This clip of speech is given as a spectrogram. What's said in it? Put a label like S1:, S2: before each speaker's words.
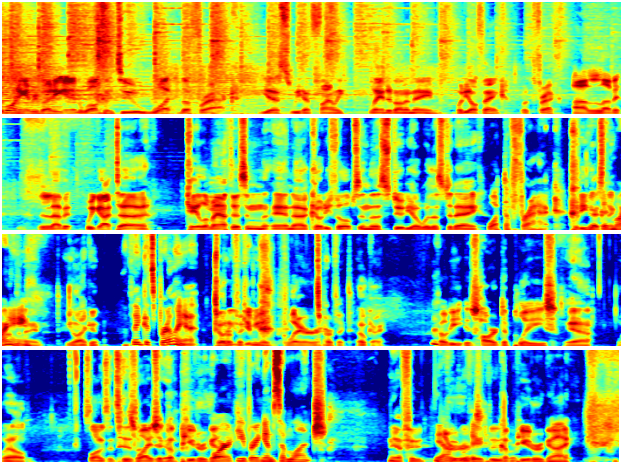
S1: Good morning, everybody, and welcome to What the Frack. Yes, we have finally landed on a name. What do y'all think? What the frack?
S2: I love it.
S1: Love it. We got uh, Kayla Mathis and and uh, Cody Phillips in the studio with us today.
S2: What the frack?
S1: What do you guys
S3: Good
S1: think
S3: morning.
S1: about the name? You like it?
S3: I think it's brilliant.
S1: Cody's
S4: Perfect.
S1: give me a glare.
S4: It's perfect.
S1: Okay.
S2: Cody is hard to please.
S1: Yeah. Well, as long as it's his
S2: That's why he's a
S1: idea.
S2: computer guy.
S3: Or if you bring him some lunch.
S4: Yeah, food.
S3: Yeah,
S2: Nerd,
S3: food.
S2: computer guy.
